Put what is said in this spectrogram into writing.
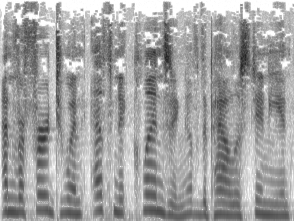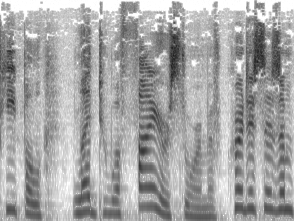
and referred to an ethnic cleansing of the Palestinian people led to a firestorm of criticism,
